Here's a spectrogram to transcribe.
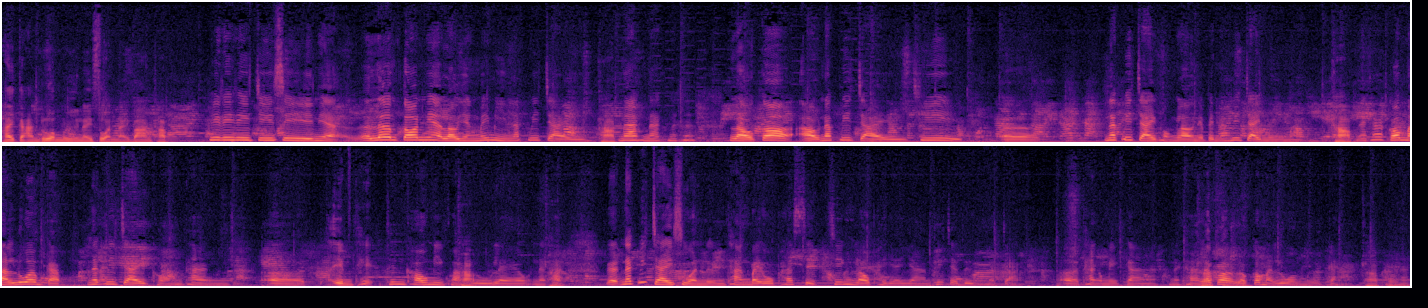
ให้การร่วมมือในส่วนไหนบ้างครับ PTTGC เนี่ยเอ่อเริ่มต้นเนี่ยเรายังไม่มีนักวิจัยครับ มากนักนะคะเราก็เอานักวิจัยที่เอ่อ นักวิจัยของเราเนี่ยเป็นนักวิจัยมือใหม่ครับนะคะก็มาร่วมกับนักวิจัยของทางเอ็มเทคซึ่งเขามีความครับรู้แล้วนะครัคะบแต่นักวิจัยส่วนหนึ่งทางไบโอพลาสติกซึ่งเราพยายามที่จะดึงมาจากเอ่อทางอเมริกานะคะแล้วก็เราก็มาร่วมมือกันครับผมนะคะ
